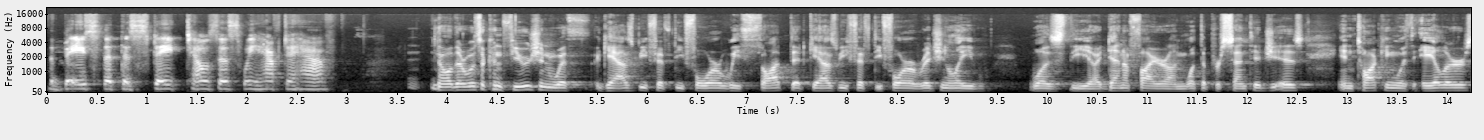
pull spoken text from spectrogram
the base that the state tells us we have to have? No, there was a confusion with GASB 54. We thought that GASB 54 originally was the identifier on what the percentage is. In talking with Ehlers,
